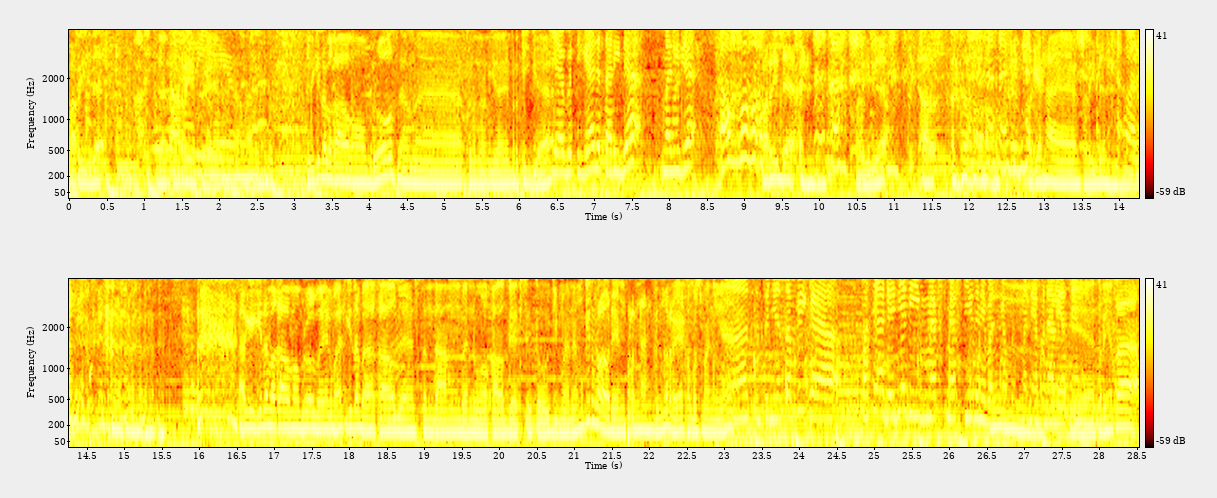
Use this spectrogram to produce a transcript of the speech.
Farida, dan Arif, ya. Arif. Jadi kita bakal ngobrol sama teman-teman kita ini bertiga. Ya bertiga ada Tarida, Marida. Oh, Farida, Farida, Tar. Oke, hai Farida. Marida. Oke, kita bakal ngobrol banyak banget. Kita bakal bahas tentang Bandung Local Guides itu gimana. Mungkin kalau ada yang pernah denger ya Kampus Mania. Ah, tentunya tapi kayak pasti adanya di maps-maps gitu nih pasti kampus mania pernah lihatnya. Iya, ternyata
